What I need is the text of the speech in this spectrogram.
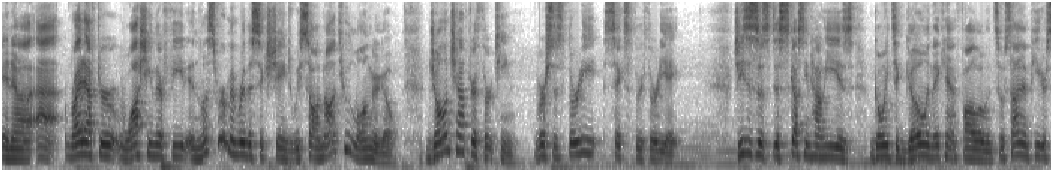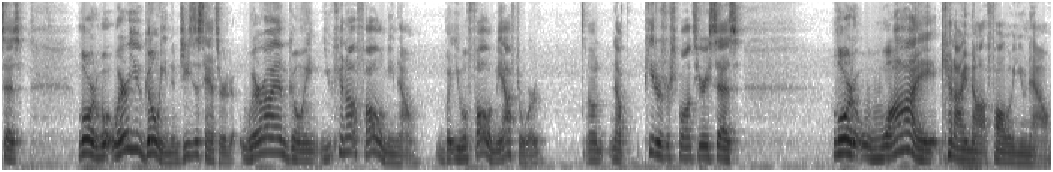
and uh, uh, right after washing their feet. And let's remember this exchange we saw not too long ago. John chapter 13 verses 36 through 38. Jesus is discussing how he is going to go and they can't follow. And so Simon Peter says, Lord, where are you going? And Jesus answered, Where I am going, you cannot follow me now, but you will follow me afterward. Now, Peter's response here, he says, Lord, why can I not follow you now?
